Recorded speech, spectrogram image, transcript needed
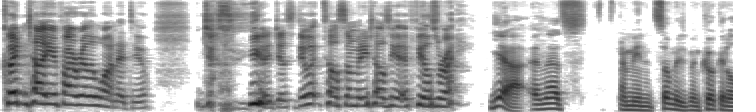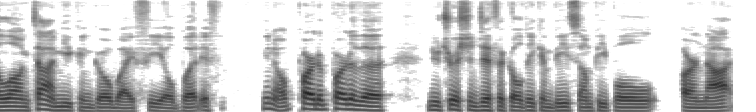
"Couldn't tell you if I really wanted to. Just you know, just do it till somebody tells you it feels right." Yeah, and that's I mean, somebody's been cooking a long time. You can go by feel, but if you know part of part of the nutrition difficulty can be some people are not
